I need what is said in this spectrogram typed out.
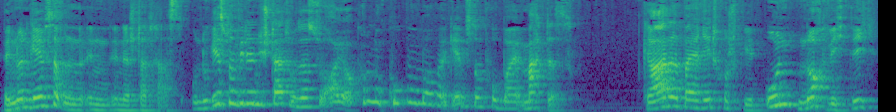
Wenn du einen GameStop in, in, in, der Stadt hast und du gehst mal wieder in die Stadt und sagst so, oh ja, komm, dann gucken wir mal bei GameStop vorbei, mach das. Gerade bei Retro-Spielen. Und noch wichtig,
